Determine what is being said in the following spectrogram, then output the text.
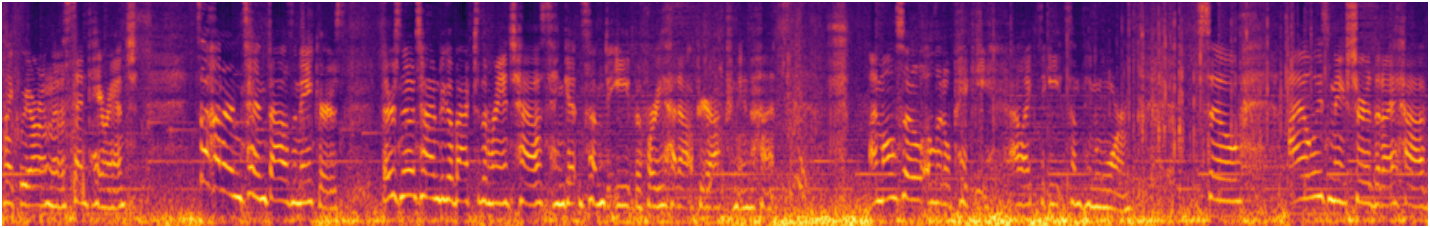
like we are on the Vicente Ranch, it's 110,000 acres. There's no time to go back to the ranch house and get something to eat before you head out for your afternoon hunt. I'm also a little picky. I like to eat something warm. So I always make sure that I have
